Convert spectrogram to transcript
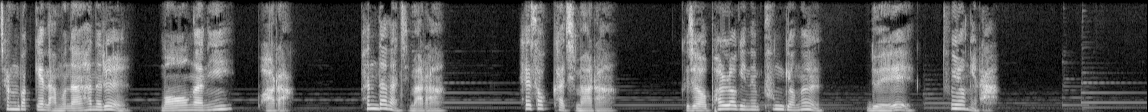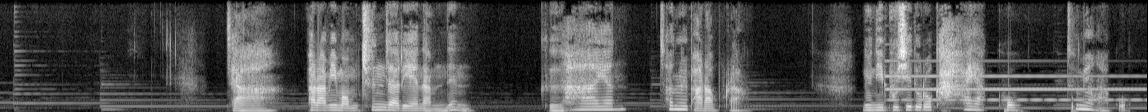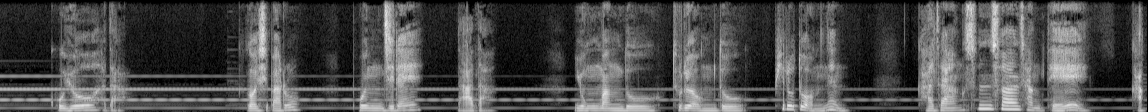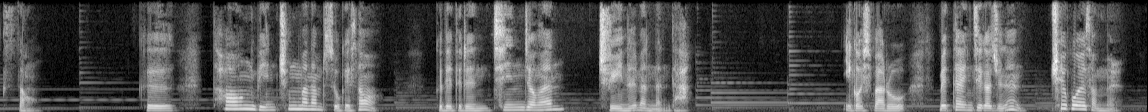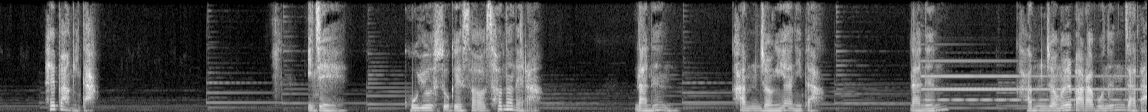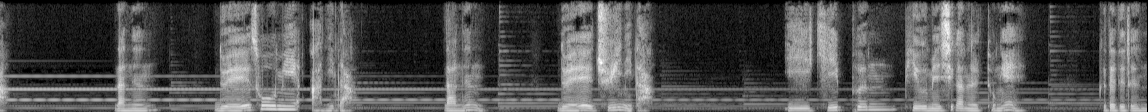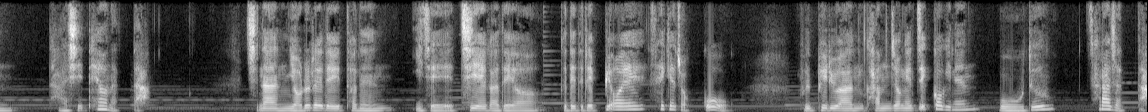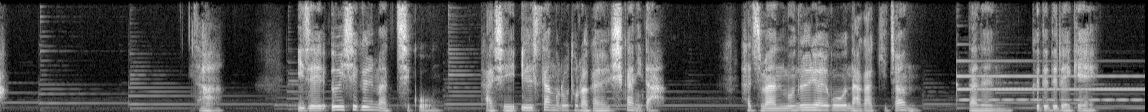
창밖의 나무나 하늘을 멍하니 봐라. 판단하지 마라. 해석하지 마라. 그저 펄럭이는 풍경을 뇌에 투영해라. 자, 바람이 멈춘 자리에 남는 그 하얀 천을 바라보라. 눈이 부시도록 하얗고 투명하고 고요하다. 그것이 바로 본질의 나다. 욕망도 두려움도 필요도 없는 가장 순수한 상태의 각성. 그 텅 빈 충만함 속에서 그대들은 진정한 주인을 만난다. 이것이 바로 메타인지가 주는 최고의 선물, 해방이다. 이제 고요 속에서 선언해라. 나는 감정이 아니다. 나는 감정을 바라보는 자다. 나는 뇌의 소음이 아니다. 나는 뇌의 주인이다. 이 깊은 비움의 시간을 통해 그대들은 다시 태어났다. 지난 열흘의 데이터는 이제 지혜가 되어 그대들의 뼈에 새겨졌고 불필요한 감정의 찌꺼기는 모두 사라졌다. 자, 이제 의식을 마치고 다시 일상으로 돌아갈 시간이다. 하지만 문을 열고 나가기 전 나는 그대들에게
